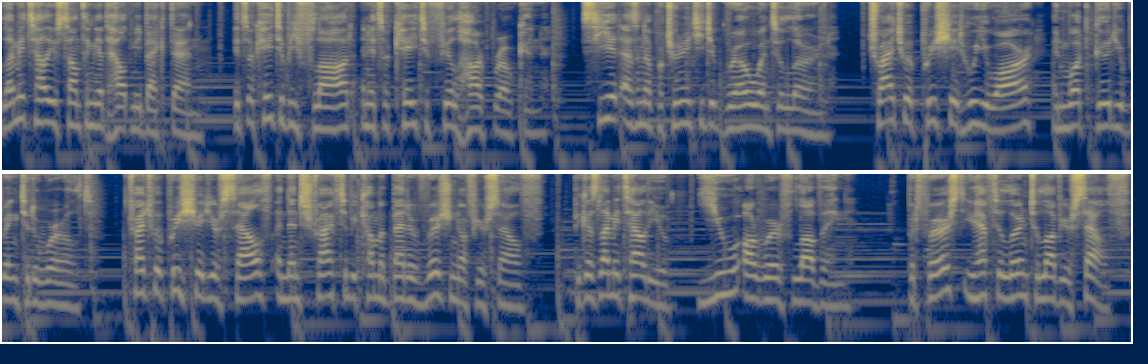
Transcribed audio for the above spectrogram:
Let me tell you something that helped me back then. It's okay to be flawed and it's okay to feel heartbroken. See it as an opportunity to grow and to learn. Try to appreciate who you are and what good you bring to the world. Try to appreciate yourself and then strive to become a better version of yourself. Because let me tell you, you are worth loving. But first, you have to learn to love yourself.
